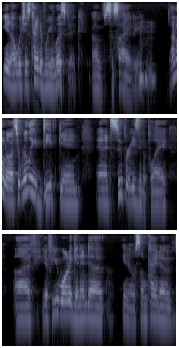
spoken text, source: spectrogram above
you know which is kind of realistic of society. Hmm i don't know it's a really deep game and it's super easy to play. Uh, if, if you want to get into you know some kind of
